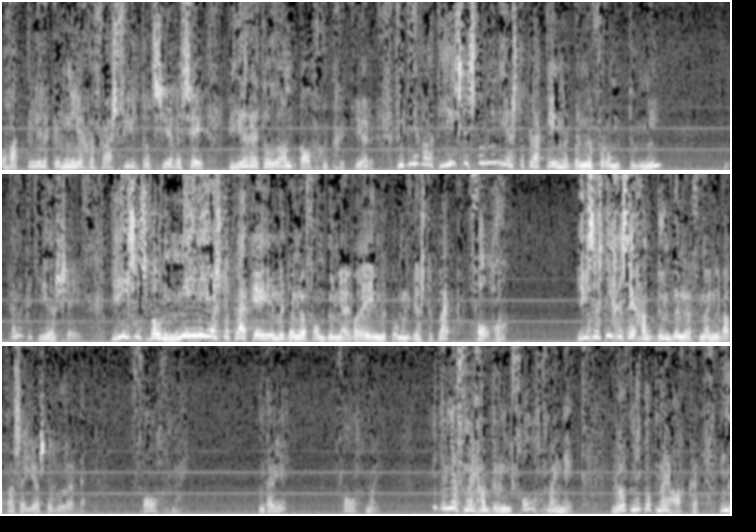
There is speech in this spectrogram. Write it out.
of wat Prediker 9 vers 4 tot 7 sê, die Here het lankal goedgekeur. Weet jy wat? Jesus wil nie in die eerste plek hê met dinge vir hom toe nie. Kan ek dit weer sê? Jesus wil nie in die eerste plek hê jy moet dinge vir hom doen nie. Hy wil hê jy moet hom in die eerste plek volg. Jesus het nie gesê gaan doen dinge vir my nie. Wat was sy eerste woorde? Volg my. Onthou jy? Volg my. Nie dinge vir my gaan doen nie. Volg my net loop net op my hakke. En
